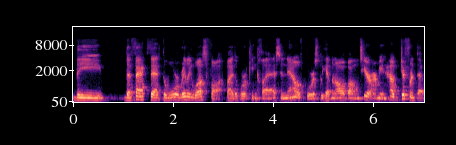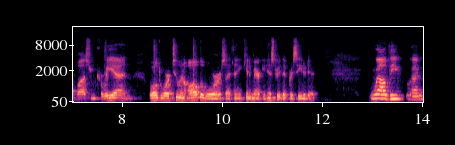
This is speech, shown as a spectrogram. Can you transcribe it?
the the fact that the war really was fought by the working class, and now, of course, we have an all volunteer army, and how different that was from Korea and World War II and all the wars, I think, in American history that preceded it. Well, the uh,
